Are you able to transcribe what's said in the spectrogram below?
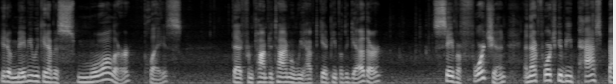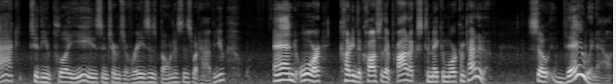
You know maybe we could have a smaller place that from time to time when we have to get people together save a fortune, and that fortune can be passed back to the employees in terms of raises, bonuses, what have you, and or cutting the cost of their products to make them more competitive. So they went out.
